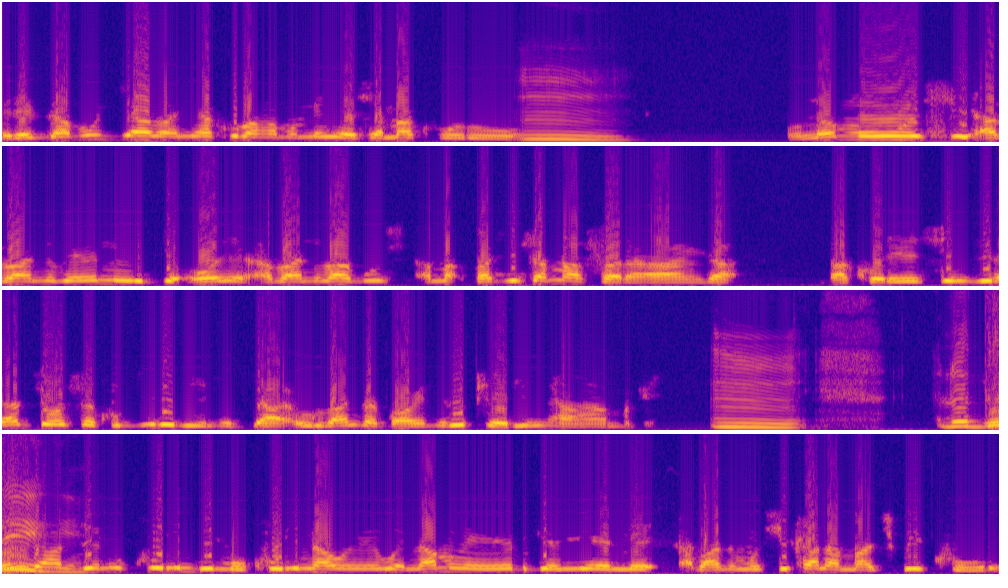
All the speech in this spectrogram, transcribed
Erega burya abanyakubaha mumenyesha amakuru mm. uno munsi abantu bene ibyo oye abantu bafise amafaranga bakoresha inzira zose kugira ibintu bya urubanza rwawe ntirutere intambwe. Mm. Rodrigue. n'ukuri ndi mu kuri na wewe na mwebwe nyene abantu mushikana amajwi kure.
